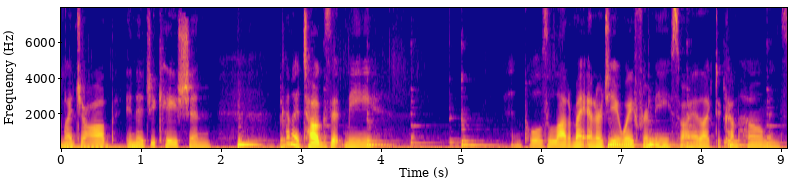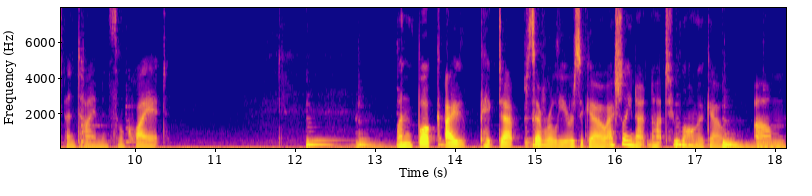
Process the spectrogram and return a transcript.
my job in education kind of tugs at me pulls a lot of my energy away from me. So I like to come home and spend time in some quiet. One book I picked up several years ago, actually not not too long ago, um,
